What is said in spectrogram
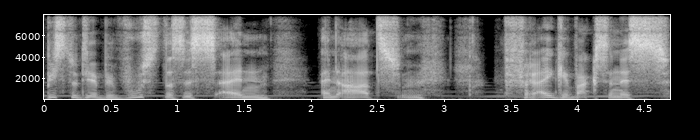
bist du dir bewusst, dass es ein, eine Art hm, frei gewachsenes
